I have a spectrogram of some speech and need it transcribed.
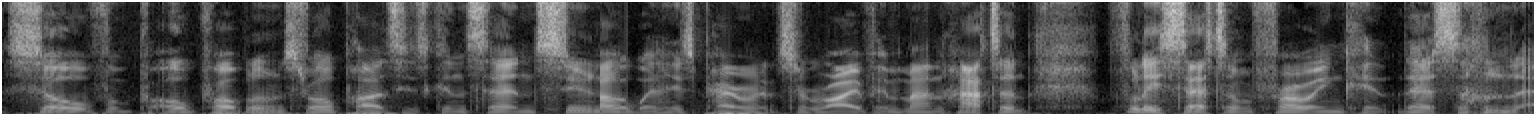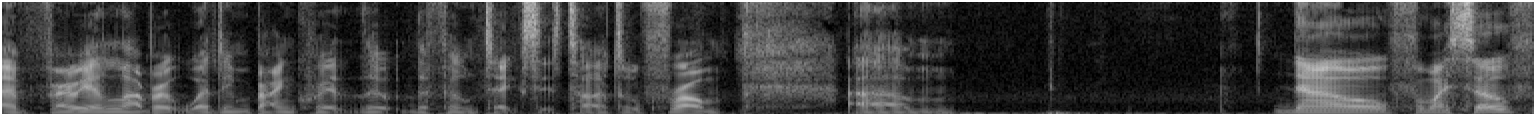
solve all problems for all parties concerned, soon when his parents arrive in Manhattan, fully set on throwing their son a very elaborate wedding banquet that the film takes its title from. Um, now, for myself,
